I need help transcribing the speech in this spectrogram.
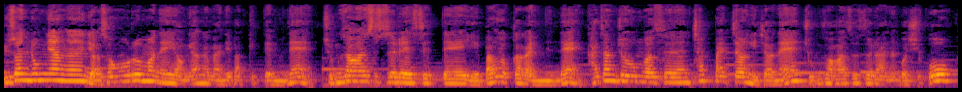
유선 종양은 여성 호르몬의 영향을 많이 받기 때문에 중성화 수술을 했을 때 예방 효과가 있는데 가장 좋은 것은 첫 발정 이전에 중성화 수술을 하는 것이고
